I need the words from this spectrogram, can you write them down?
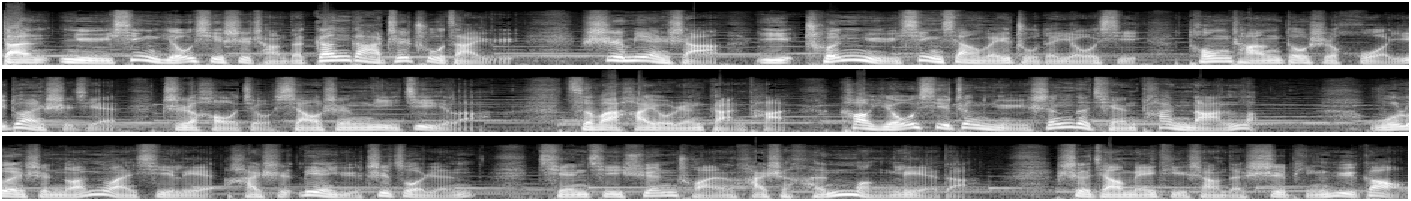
但女性游戏市场的尴尬之处在于，市面上以纯女性向为主的游戏，通常都是火一段时间之后就销声匿迹了。此外，还有人感叹，靠游戏挣女生的钱太难了。无论是暖暖系列还是恋与制作人，前期宣传还是很猛烈的。社交媒体上的视频预告、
